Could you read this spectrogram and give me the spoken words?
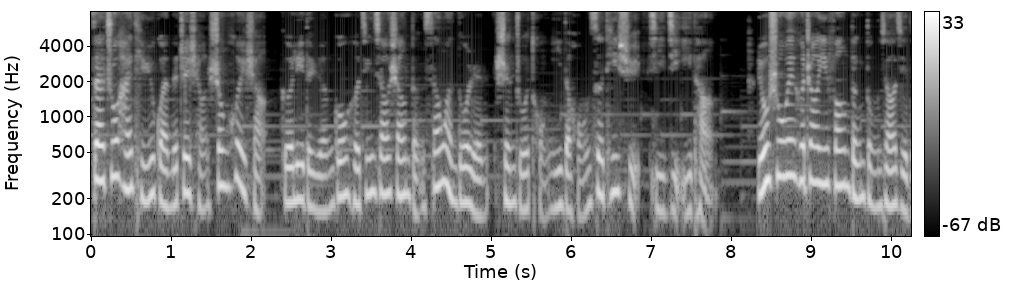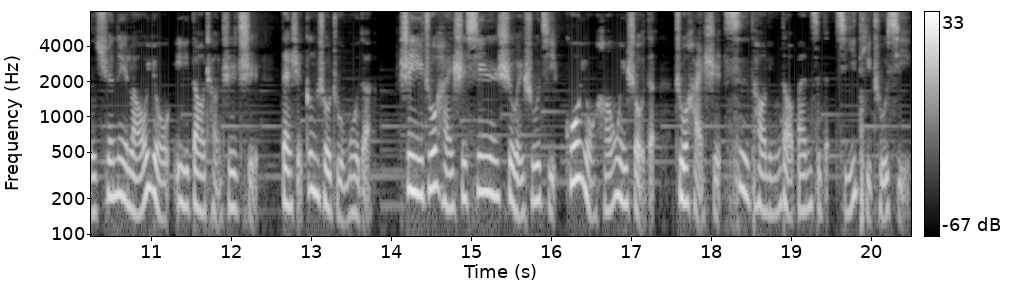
在珠海体育馆的这场盛会上，格力的员工和经销商等三万多人身着统一的红色 T 恤，济济一堂。刘淑薇和赵一芳等董小姐的圈内老友亦到场支持。但是更受瞩目的是以珠海市新任市委书记郭永航为首的珠海市四套领导班子的集体出席。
